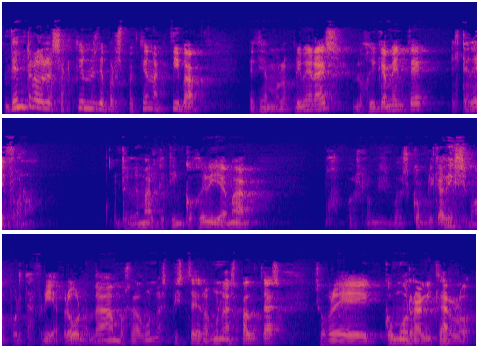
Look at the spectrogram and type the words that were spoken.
Dentro de las acciones de prospección activa, decíamos, la primera es, lógicamente, el teléfono. El telemarketing, coger y llamar. Pues lo mismo, es complicadísimo a puerta fría, pero bueno, dábamos algunas pistas, algunas pautas sobre cómo realizarlo.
